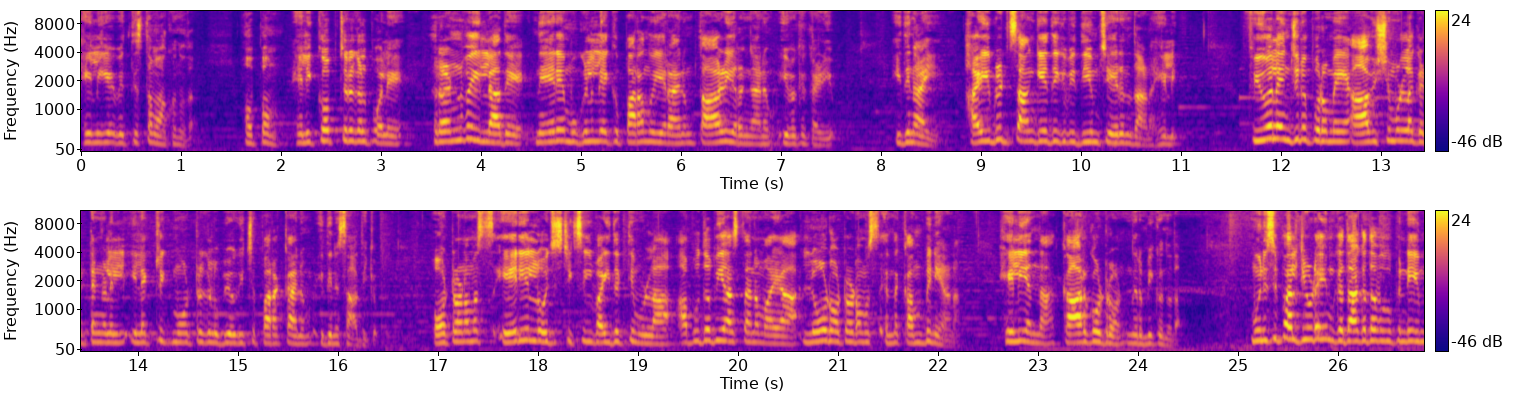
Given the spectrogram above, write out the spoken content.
ഹെലിയെ വ്യത്യസ്തമാക്കുന്നത്. ഒപ്പം ഹെലികോപ്റ്ററുകൾ പോലെ റൺവേ ഇല്ലാതെ നേരെ മുകളിലേക്ക് പറന്നുയരാനും താഴെ ഇറങ്ങാനും ഇവയ്ക്ക് കഴിയും. ഇതിനായി ഹൈബ്രിഡ് സാങ്കേതിക വിദ്യയും ചേരുന്നതാണ് ഹെലി. ഫ്യൂവൽ എഞ്ചിനു പുറമെ ആവശ്യമുള്ള ഘട്ടങ്ങളിൽ ഇലക്ട്രിക് മോട്ടോറുകൾ ഉപയോഗിച്ച് പറക്കാനും ഇതിന് സാധിക്കും. ഓട്ടോണമസ് ഏരിയൽ ലോജിസ്റ്റിക്സിൽ വൈദഗ്ധ്യമുള്ള അബുദാബി ആസ്ഥാനമായ ലോഡ് ഓട്ടോണമസ് എന്ന കമ്പനിയാണ് ഹെലി എന്ന കാർഗോ ഡ്രോൺ നിർമ്മിക്കുന്നത്. മുനിസിപ്പാലിറ്റിയുടെയും ഗതാഗത വകുപ്പിന്റെയും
